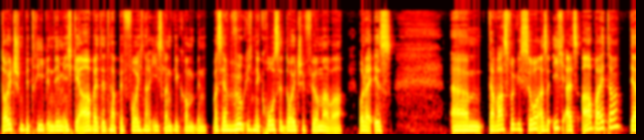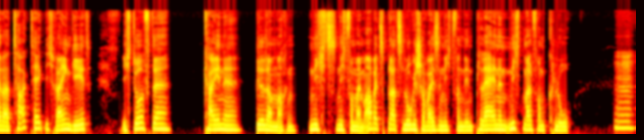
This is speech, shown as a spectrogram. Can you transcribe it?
deutschen Betrieb, in dem ich gearbeitet habe, bevor ich nach Island gekommen bin, was ja wirklich eine große deutsche Firma war oder ist, ähm, da war es wirklich so, also ich als Arbeiter, der da tagtäglich reingeht, ich durfte keine Bilder machen. Nichts, nicht von meinem Arbeitsplatz, logischerweise nicht von den Plänen, nicht mal vom Klo Hm.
